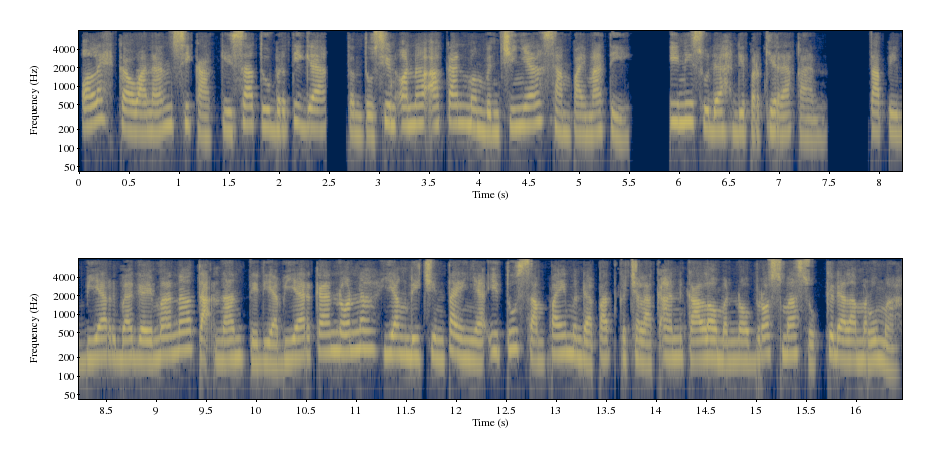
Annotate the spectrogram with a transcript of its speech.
oleh kawanan si kaki satu bertiga, tentu Sin Ona akan membencinya sampai mati. Ini sudah diperkirakan. Tapi biar bagaimana tak nanti dia biarkan Nona yang dicintainya itu sampai mendapat kecelakaan kalau menobros masuk ke dalam rumah.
